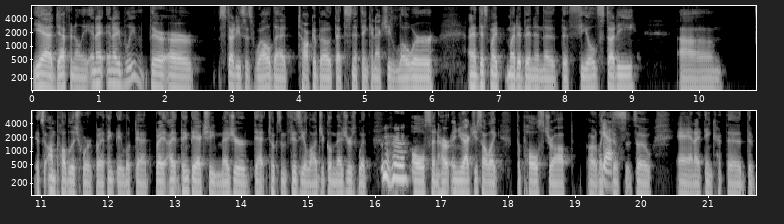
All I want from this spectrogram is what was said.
Yeah, definitely. And I and I believe there are studies as well that talk about that sniffing can actually lower. And this might might have been in the the field study um, it's unpublished work, but I think they looked at, but I, I think they actually measured that took some physiological measures with mm-hmm. pulse and heart, and you actually saw like the pulse drop or like yes. the, so, and I think the the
